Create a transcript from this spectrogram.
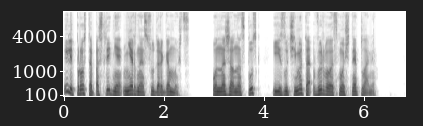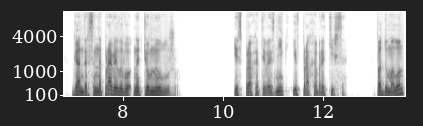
или просто последняя нервная судорога мышц. Он нажал на спуск, и из лучемета вырвалось мощное пламя. Гандерсон направил его на темную лужу. «Из праха ты возник, и в прах обратишься», — подумал он,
